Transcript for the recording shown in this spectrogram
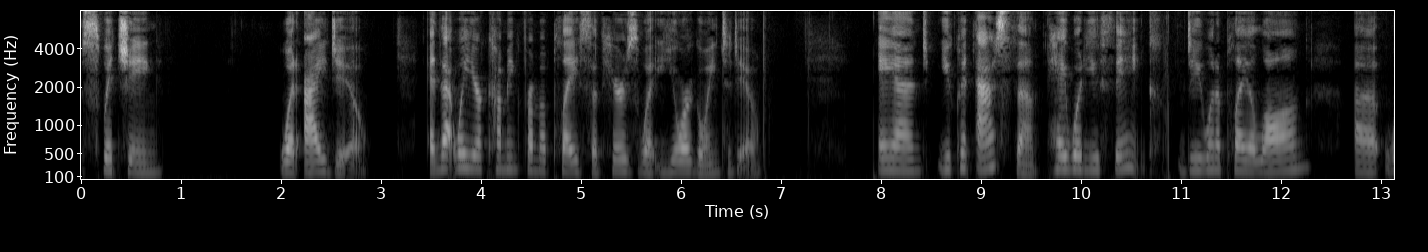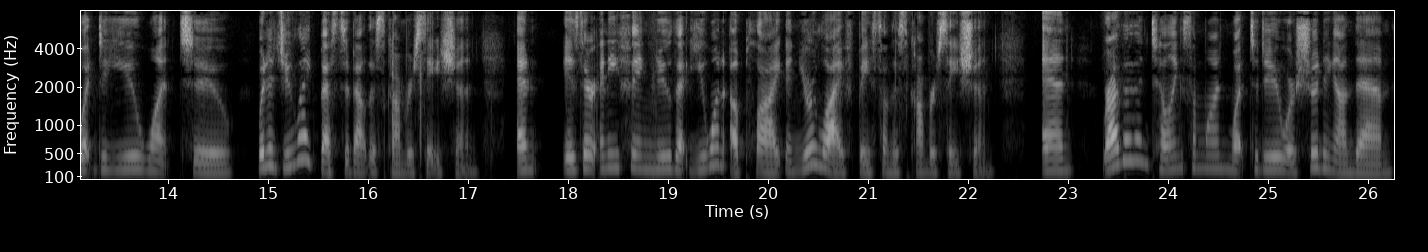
switching what I do. And that way you're coming from a place of here's what you're going to do. And you can ask them, hey, what do you think? Do you want to play along? Uh, what do you want to, what did you like best about this conversation? And Is there anything new that you want to apply in your life based on this conversation? And rather than telling someone what to do or shoulding on them,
